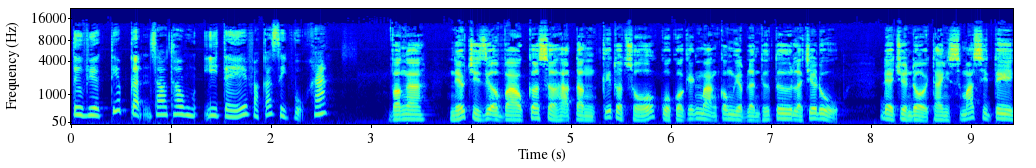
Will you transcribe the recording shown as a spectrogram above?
từ việc tiếp cận giao thông, y tế và các dịch vụ khác. Vâng à, nếu chỉ dựa vào cơ sở hạ tầng kỹ thuật số của cuộc cách mạng công nghiệp lần thứ tư là chưa đủ, để chuyển đổi thành Smart City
